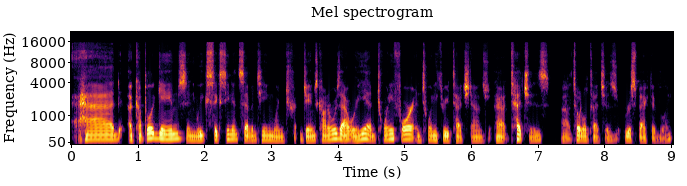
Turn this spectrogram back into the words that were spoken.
had a couple of games in week 16 and 17 when Tr- James Conner was out, where he had 24 and 23 touchdowns, uh, touches, uh, total touches, respectively.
